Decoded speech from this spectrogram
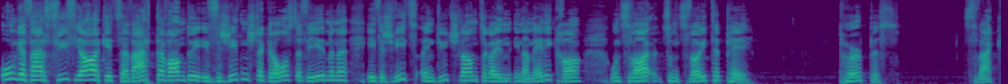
ungefähr fünf Jahren gibt es einen Wertewandel in verschiedensten grossen Firmen in der Schweiz, in Deutschland, sogar in, in Amerika. Und zwar zum zweiten P. Purpose. Zweck.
